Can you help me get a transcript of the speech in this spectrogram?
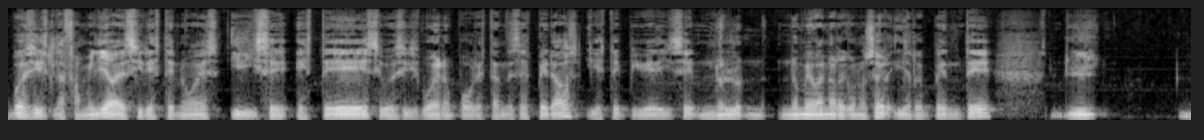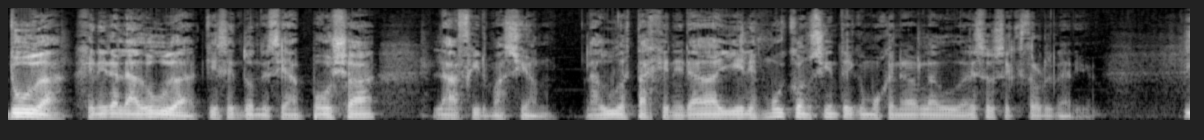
vos decís, la familia va a decir este no es, y dice este es, y vos decís, bueno, pobre, están desesperados, y este pibe dice, no, no me van a reconocer, y de repente duda, genera la duda, que es en donde se apoya la afirmación. La duda está generada y él es muy consciente de cómo generar la duda. Eso es extraordinario. Y,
